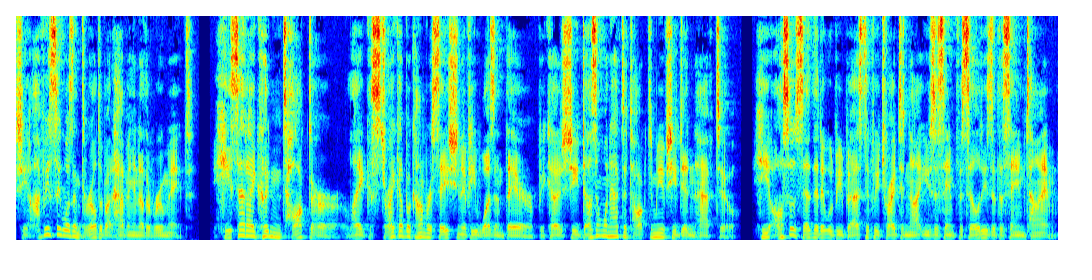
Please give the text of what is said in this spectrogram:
She obviously wasn't thrilled about having another roommate. He said I couldn't talk to her, like strike up a conversation if he wasn't there, because she doesn't want to have to talk to me if she didn't have to. He also said that it would be best if we tried to not use the same facilities at the same time.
